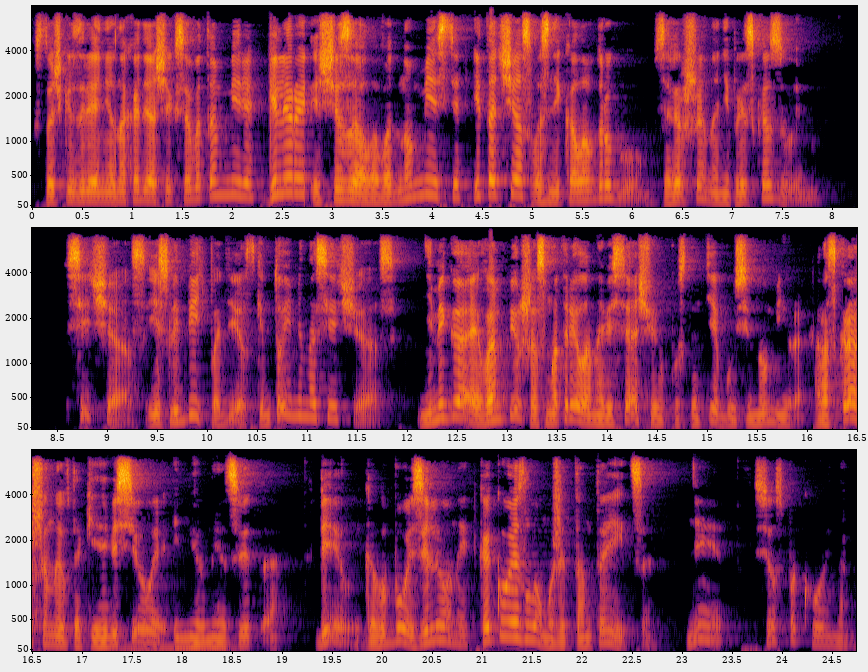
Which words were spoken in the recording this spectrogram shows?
С точки зрения находящихся в этом мире, Геллера исчезала в одном месте и тотчас возникала в другом, совершенно непредсказуемо. Сейчас. Если бить по детским, то именно сейчас. Не мигая, вампирша смотрела на висящую в пустоте бусину мира, раскрашенную в такие веселые и мирные цвета. Белый, голубой, зеленый. Какое зло может там таиться? Нет, все спокойно.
